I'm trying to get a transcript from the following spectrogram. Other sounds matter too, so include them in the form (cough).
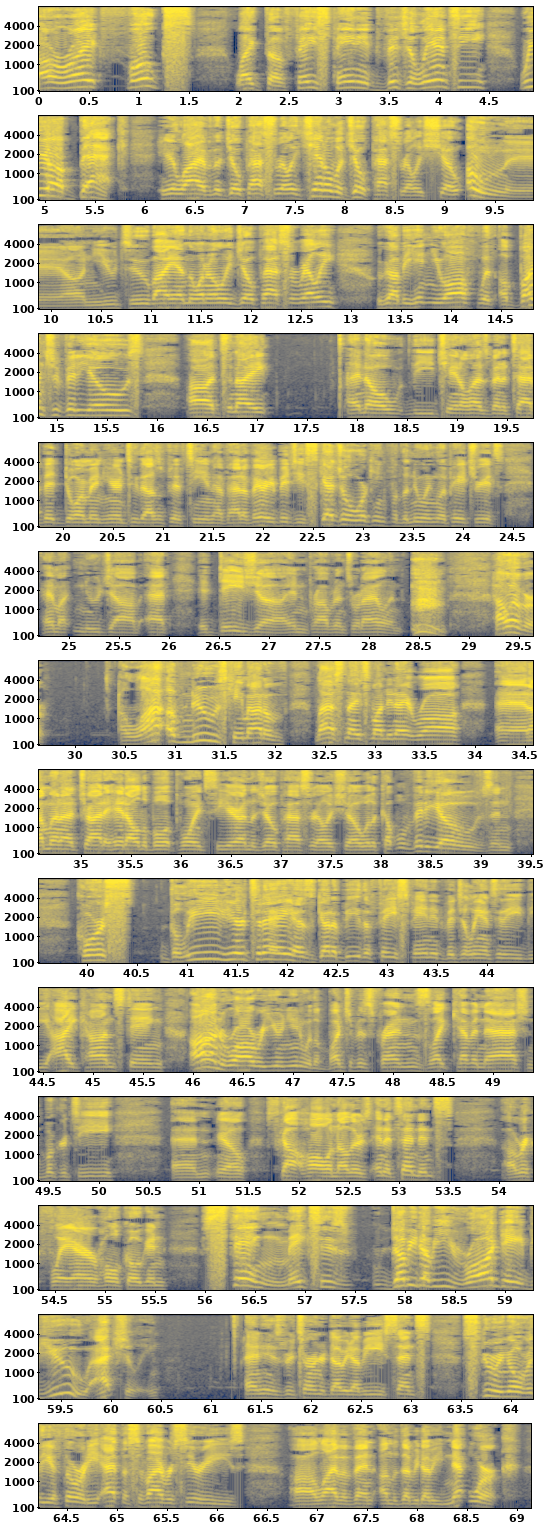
Alright, folks, like the face painted vigilante, we are back here live on the Joe Passarelli channel, the Joe Passarelli Show, only on YouTube. I am the one and only Joe Passarelli. We're going to be hitting you off with a bunch of videos uh, tonight. I know the channel has been a tad bit dormant here in 2015. I've had a very busy schedule working for the New England Patriots and my new job at Edasia in Providence, Rhode Island. (clears throat) However, a lot of news came out of last night's Monday Night Raw, and I'm going to try to hit all the bullet points here on the Joe Passarelli Show with a couple videos. And, of course, the lead here today has got to be the face painted vigilante, the, the icon Sting, on Raw Reunion with a bunch of his friends like Kevin Nash and Booker T, and, you know, Scott Hall and others in attendance. Uh, Flair, Hulk Hogan. Sting makes his WWE Raw debut, actually, and his return to WWE since screwing over the authority at the Survivor Series uh, live event on the WWE Network.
